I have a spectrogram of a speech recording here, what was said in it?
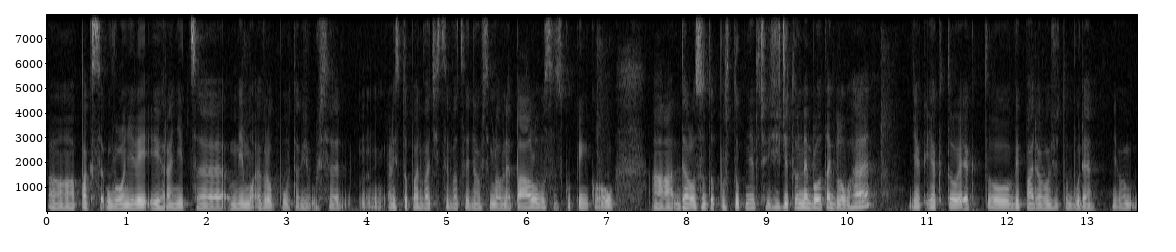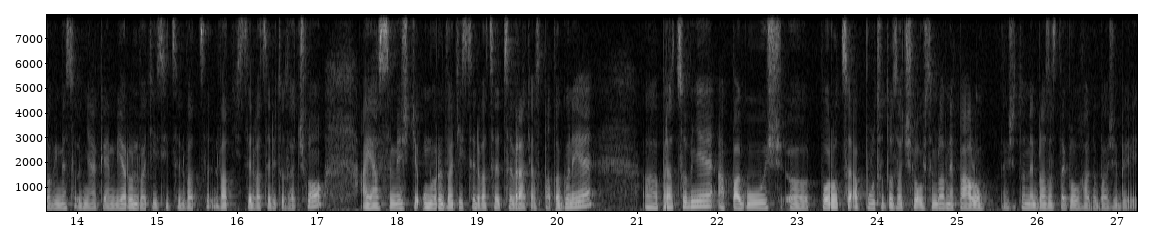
a pak se uvolnily i hranice mimo Evropu, takže už se mm, listopad 2021 už jsem byla v Nepálu se skupinkou a dalo se to postupně přežít, že to nebylo tak dlouhé, jak, jak, to, jak to vypadalo, že to bude. Jo, bavíme se od nějakém jaru 2020, 2020, kdy to začalo. A já jsem ještě únor 2020 se vrátila z Patagonie uh, pracovně a pak už uh, po roce a půl, co to začalo, už jsem byla v Nepálu. Takže to nebyla zase tak dlouhá doba, že by,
